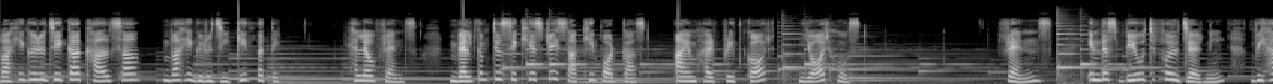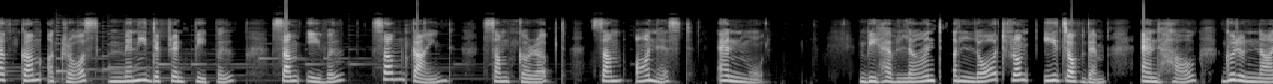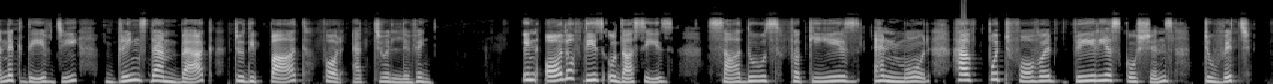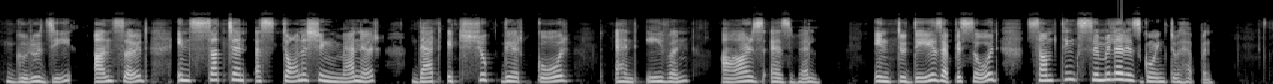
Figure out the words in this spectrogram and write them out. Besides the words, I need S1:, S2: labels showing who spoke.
S1: ਵਾਹਿਗੁਰੂ ਜੀ ਕਾ ਖਾਲਸਾ ਵਾਹਿਗੁਰੂ ਜੀ ਕੀ ਫਤਿਹ hello friends welcome to Sikh history Sakhi podcast I am Harpreet Kaur your host friends in this beautiful journey we have come across many different people some evil some kind some corrupt some honest and more we have learned a lot from each of them and how Guru Nanak Dev Ji brings them back to the path for actual living. In all of these udasis, sadhus, fakirs, and more have put forward various questions to which Guruji answered in such an astonishing manner that it shook their core and even ours as well. In today's episode, something similar is going to happen.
